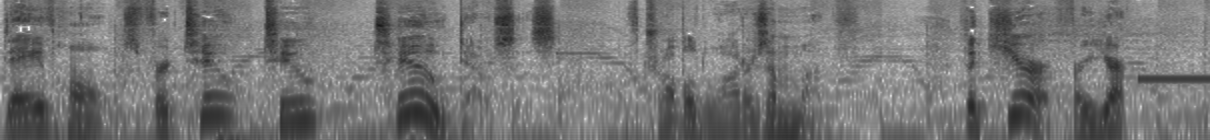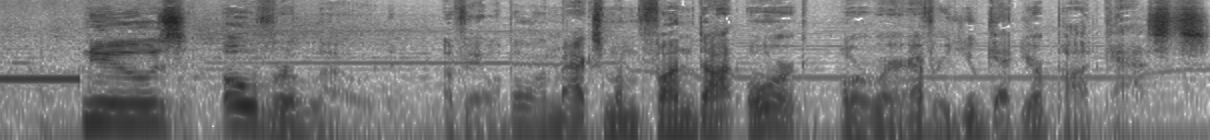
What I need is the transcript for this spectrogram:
Dave Holmes, for two, two, two doses of Troubled Waters a month. The cure for your news overload. Available on MaximumFun.org or wherever you get your podcasts.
